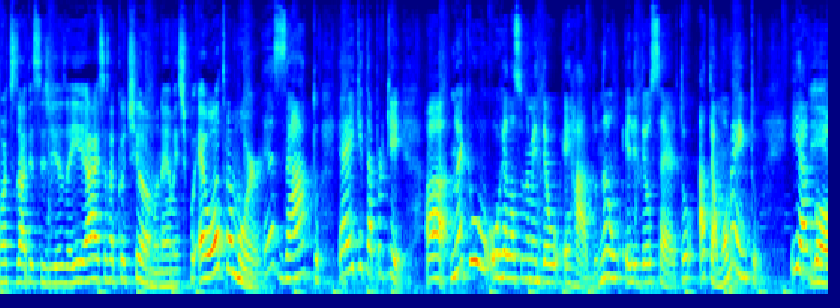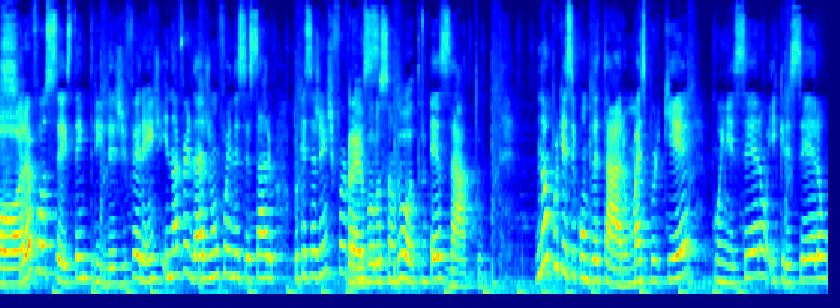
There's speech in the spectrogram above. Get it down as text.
WhatsApp esses dias aí, ah, você sabe que eu te amo, né? Mas, tipo, é outro amor. Exato. É aí que tá, porque ah, não é que o, o relacionamento deu errado, não, ele deu certo até o momento. E agora vocês têm trilhas diferentes e na verdade um foi necessário, porque se a gente for Pra pensar- evolução do outro. Exato. Não porque se completaram, mas porque conheceram e cresceram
